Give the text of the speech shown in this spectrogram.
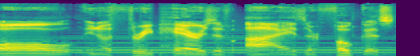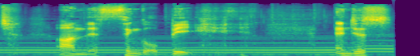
all, you know, three pairs of eyes are focused on this single bee. and just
